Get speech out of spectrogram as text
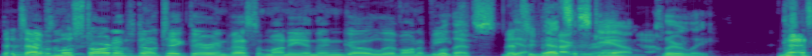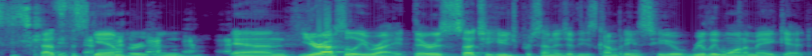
that's yeah, but most startups don't take their investment money and then go live on a beach. Well, that's That's yeah, that's a scam. right. Yeah. Clearly, that's the, That's the scam version. And you're absolutely right. There is such a huge percentage of these companies who really want to make it.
